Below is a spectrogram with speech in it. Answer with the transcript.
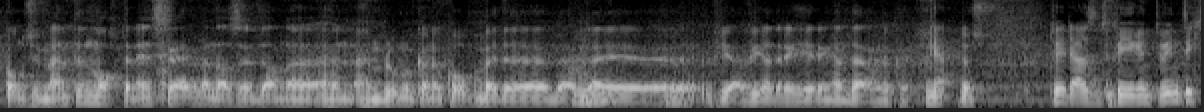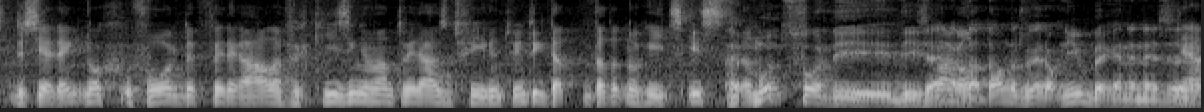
consumenten mochten inschrijven en dat ze dan hun, hun bloemen kunnen kopen bij de, bij, bij, eh, via, via de regering en dergelijke. Mhm. Dus 2024, dus jij denkt nog voor de federale verkiezingen van 2024 dat, dat het nog iets is? Het moet voor die, die zijn, Waarom? dat anders weer opnieuw beginnen is. eh, Ja.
